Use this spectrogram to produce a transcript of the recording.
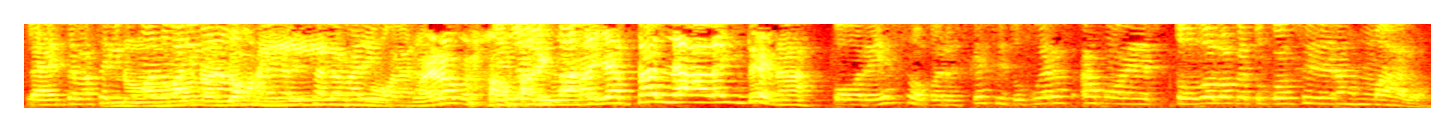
La gente va a seguir no, fumando marihuana, es vamos a legalizar la marihuana. Bueno, pero Es la marihuana ya está la- a la indena. Por eso, pero es que si tú fueras a poner todo lo que tú consideras malo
